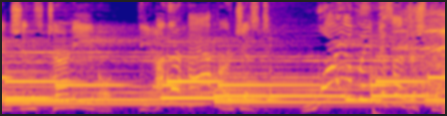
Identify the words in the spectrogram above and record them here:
dimensions turn evil. The other half are just wildly misunderstood.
